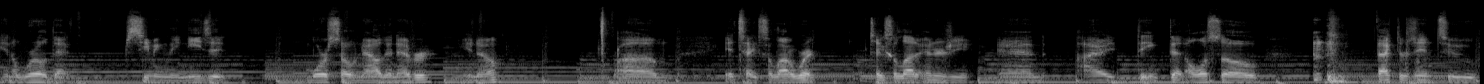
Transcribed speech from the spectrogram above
in a world that seemingly needs it more so now than ever. You know, um, it takes a lot of work, it takes a lot of energy, and I think that also factors into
